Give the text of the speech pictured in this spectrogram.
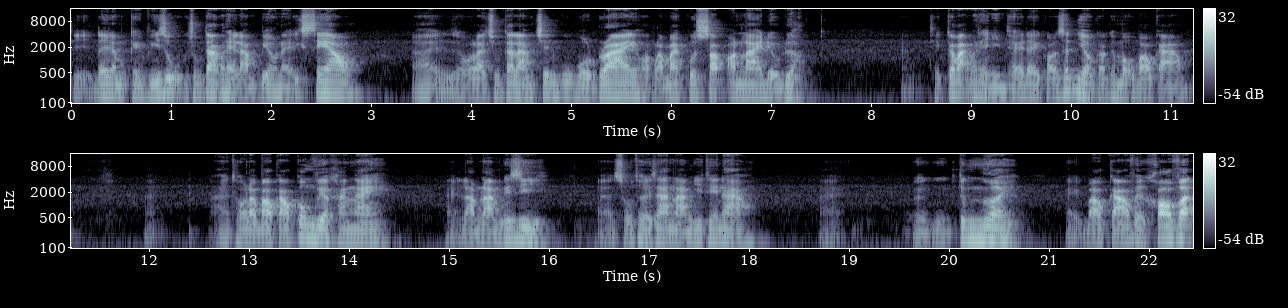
Thì đây là một cái ví dụ chúng ta có thể làm biểu này Excel Đấy, hoặc là chúng ta làm trên Google Drive hoặc là Microsoft Online đều được. Thì các bạn có thể nhìn thấy ở đây có rất nhiều các cái mẫu báo cáo. Đấy, hoặc là báo cáo công việc hàng ngày. Đấy, làm làm cái gì? Đấy, số thời gian làm như thế nào? Đấy, từng người. Đấy, báo cáo về kho vận.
